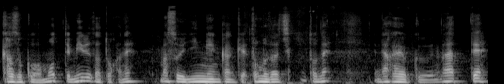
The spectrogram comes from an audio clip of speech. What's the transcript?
家族を持ってみるだとかね、まあ、そういう人間関係。友達とね仲良くなって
